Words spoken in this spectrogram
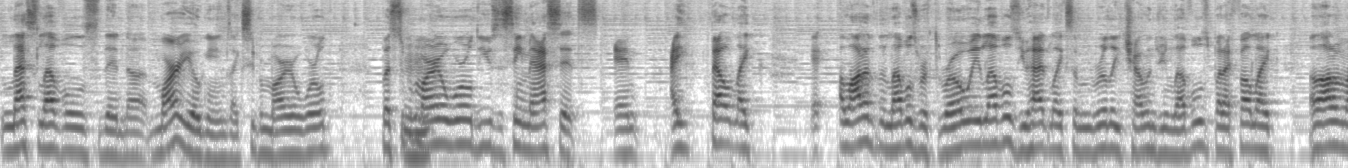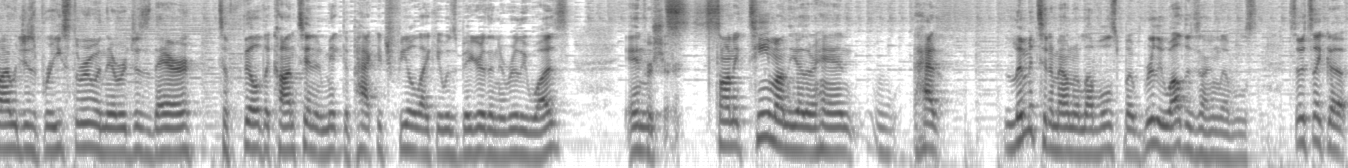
less levels than uh, Mario games like Super Mario World, but Super Mario World used the same assets, and I felt like a lot of the levels were throwaway levels. You had like some really challenging levels, but I felt like a lot of them I would just breeze through, and they were just there to fill the content and make the package feel like it was bigger than it really was. And For sure. Sonic Team, on the other hand, had limited amount of levels, but really well designed levels. So it's like a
